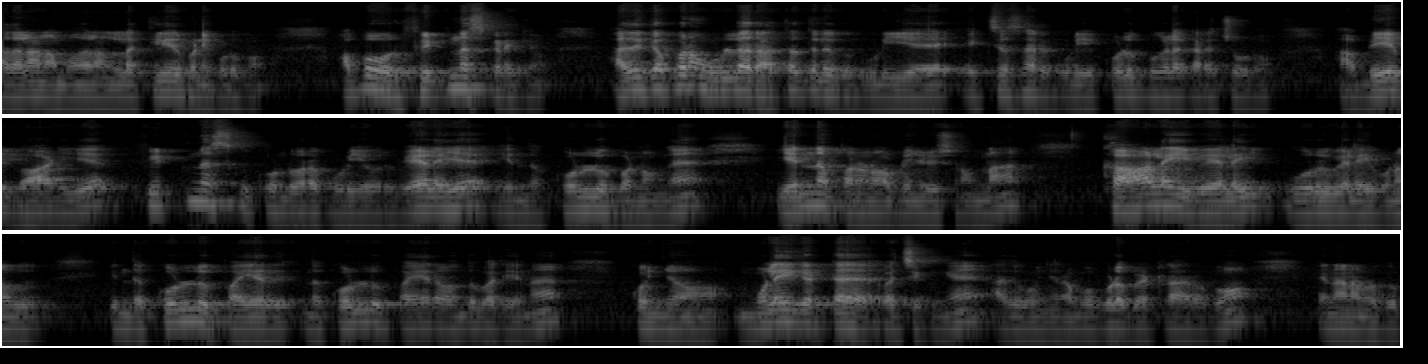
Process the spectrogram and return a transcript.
அதெல்லாம் நம்ம முதல்ல நல்லா கிளியர் பண்ணி கொடுக்கும் அப்போ ஒரு ஃபிட்னஸ் கிடைக்கும். அதுக்கப்புறம் உள்ள ரத்தத்தில் இருக்கக்கூடிய எக்ஸஸாக இருக்கக்கூடிய கொழுப்புகளை கரைச்சி விடும். அப்படியே பாடியை ஃபிட்னஸ்க்கு கொண்டு வரக்கூடிய ஒரு வேலையை இந்த கொள்ளு பண்ணுங்க. என்ன பண்ணணும் அப்படின்னு சொல்லி சொன்னோம்னா காலை வேலை ஒரு வேளை உணவு. இந்த கொள்ளு பயிர் இந்த கொள்ளு பயிரை வந்து பார்த்திங்கன்னா கொஞ்சம் முளைகட்ட வச்சுக்கோங்க. அது கொஞ்சம் ரொம்ப கூட பெட்டராக இருக்கும். ஏன்னா நமக்கு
